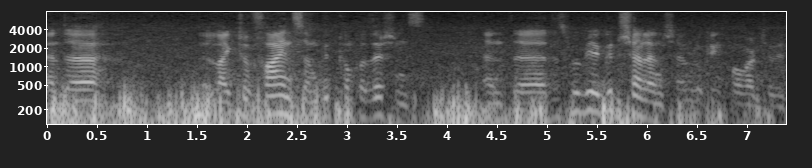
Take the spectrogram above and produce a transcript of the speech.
and uh, like to find some good compositions and uh, this will be a good challenge. I'm looking forward to it.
